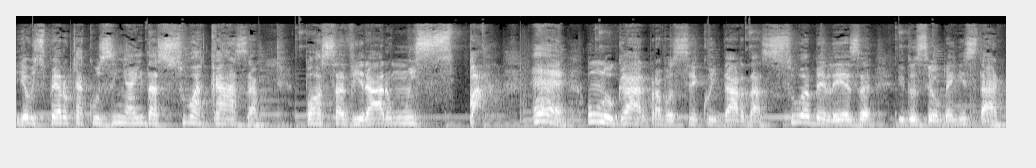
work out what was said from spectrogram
E eu espero que a cozinha aí da sua casa possa virar um spa. É, um lugar para você cuidar da sua beleza e do seu bem-estar.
